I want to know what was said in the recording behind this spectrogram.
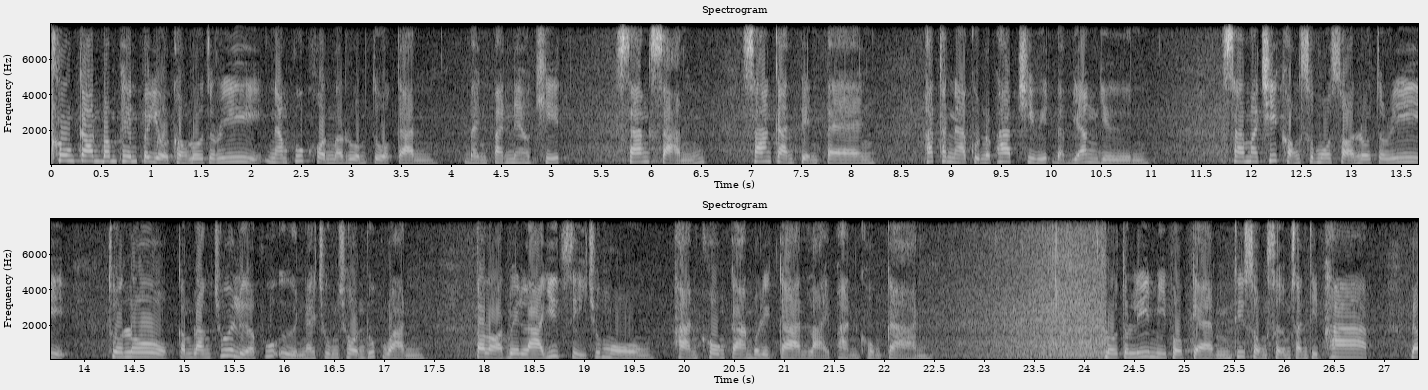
โครงการบำเพ็ญประโยชน์ของโรตารี่นำผู้คนมารวมตัวกัน แบ่งปันแนวคิด สร้างสรรค์ สร้างการเปลี่ยนแปลง พัฒนาคุณภาพชีวิตแบบยั่งยืน สมาชิกของสโมสรโรตารี่ ทั่วโลกกำลังช่วยเหลือผู้อื่นในชุมชนทุกวัน ตลอดเวลา 24 ชั่วโมง ผ่านโครงการบริการหลายพันโครงการโรตารี่มีโปรแกรมที่ส่งเสริมสันติภาพ และ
